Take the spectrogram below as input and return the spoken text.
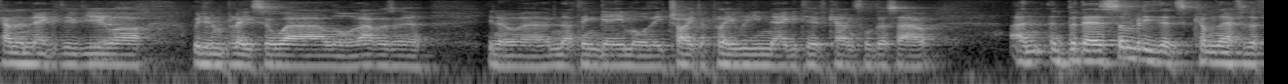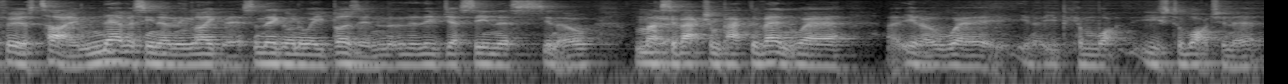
kind of negative view. Yeah. We didn't play so well, or that was a, you know, a nothing game, or they tried to play really negative, cancelled us out. And but there's somebody that's come there for the first time, never seen anything like this, and they're going away buzzing. that They've just seen this, you know, massive action-packed event where uh, you know, where you know you become what used to watching it,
